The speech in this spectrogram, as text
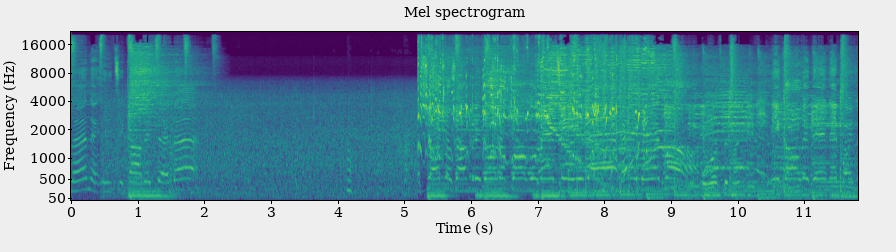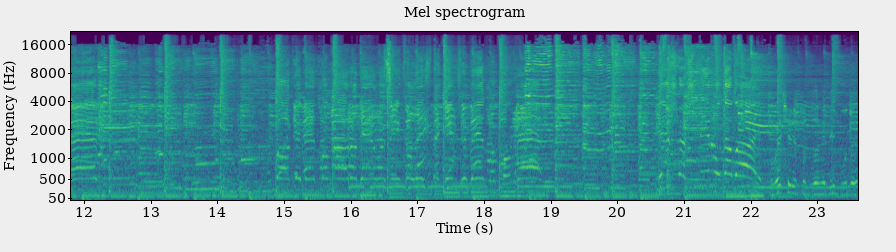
Мене і цікавить тебе. А що то за придурок по вулиці йде? Гей, бидло, ніколи ти не поймеш. Бо ти бидлом народилась і колись таким же бидлом помреш. Є ж аж міру давай! Ввечері тут взагалі буде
